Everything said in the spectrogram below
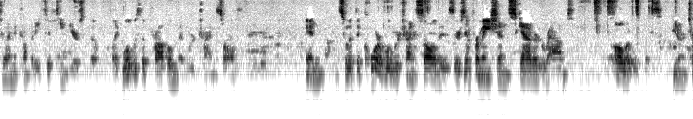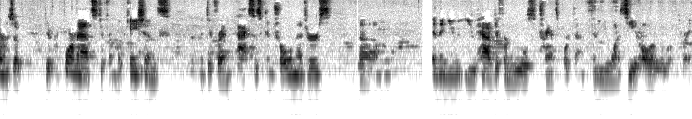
joined the company 15 years ago, like what was the problem that we're trying to solve? And so at the core of what we're trying to solve is there's information scattered around all over the place, you know, in terms of different formats, different locations, different access control measures. Um, and then you, you have different rules to transport that. And then you want to see it all over the world, right?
